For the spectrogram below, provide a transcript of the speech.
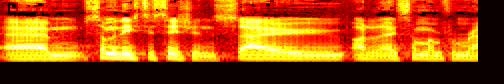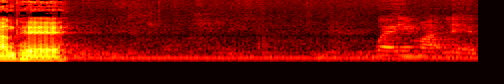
um, some of these decisions. So, I don't know, someone from around here. Where you might live.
